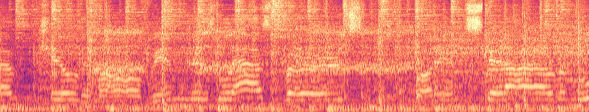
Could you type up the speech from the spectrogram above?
have killed him off in this last verse, but instead I'll remove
